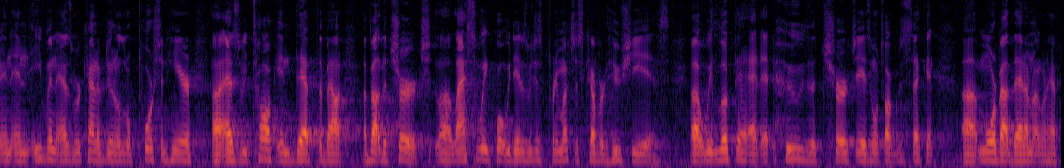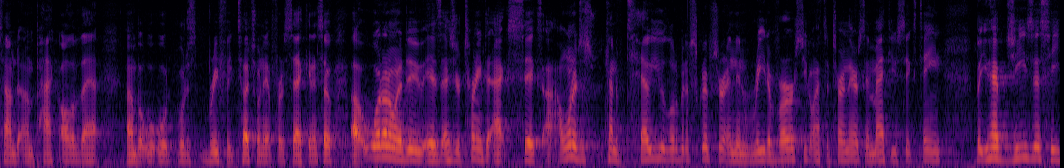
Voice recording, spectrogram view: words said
and, and even as we're kind of doing a little portion here as we talk in depth about, about the church. Uh, last week, what we did is we just pretty much just covered who she is. Uh, we looked at, at who the church is, and we'll talk in just a second uh, more about that. I'm not going to have time to unpack all of that, um, but we'll, we'll, we'll, just briefly touch on it for a second. And so, uh, what I want to do is, as you're turning to Acts 6, I, I want to just kind of tell you a little bit of Scripture and then read a verse. You don't have to turn there, it's in Matthew 16. But you have Jesus, he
